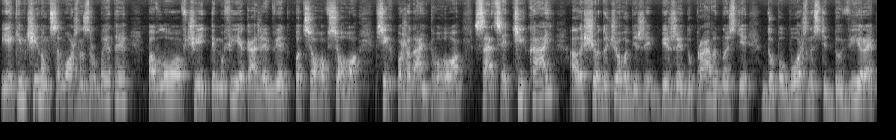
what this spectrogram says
І яким чином це можна зробити? Павло вчить Тимофія, каже: від оцього всього, всіх пожадань твого серця тікай, але що до чого біжи? Біжи до праведності, до побожності, до віри.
